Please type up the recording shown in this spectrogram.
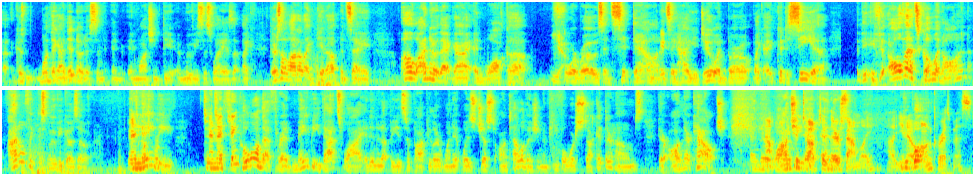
Uh, because one thing I did notice in, in, in watching the uh, movies this way is that like there's a lot of like get up and say, oh I know that guy and walk up Yeah. four rows and sit down and say how you doing, bro. Like, I good to see you. If all that's going on, I don't think this movie goes over. And, And- maybe to, and to, I think- pull on that thread, maybe that's why it ended up being so popular when it was just on television and people were stuck at their homes, they're on their couch, and they're not wanting watching to talk it, to their family, uh, you know, well- on Christmas.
